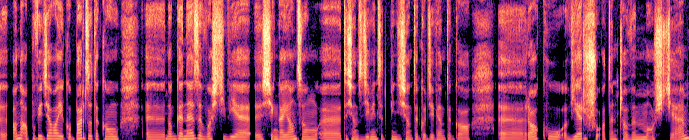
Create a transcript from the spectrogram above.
y, ona opowiedziała jego bardzo taką no, genezę właściwie sięgającą y, 1959 y, roku, wierszu o tęczowym moście.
